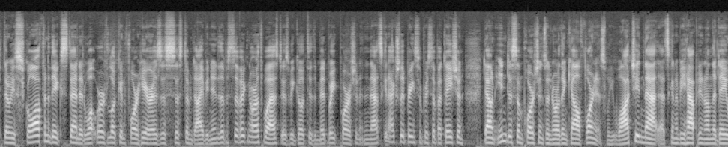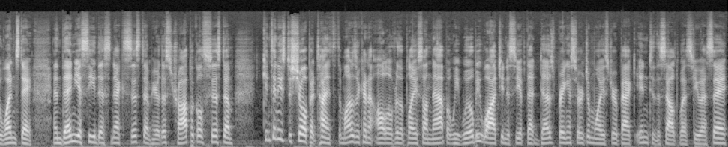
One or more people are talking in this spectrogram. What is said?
But then we scroll off into the extended. What we're looking for here is this system diving into the Pacific Northwest as we go through the midweek portion, and that's going to actually bring some precipitation down into some portions of Northern California. So we're watching that. That's going to be happening on the day Wednesday. And then you see this next system here, this tropical system continues to show up at times. The models are kind of all over the place on that, but we will be watching to see if that does bring a surge of moisture back into the southwest USA.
